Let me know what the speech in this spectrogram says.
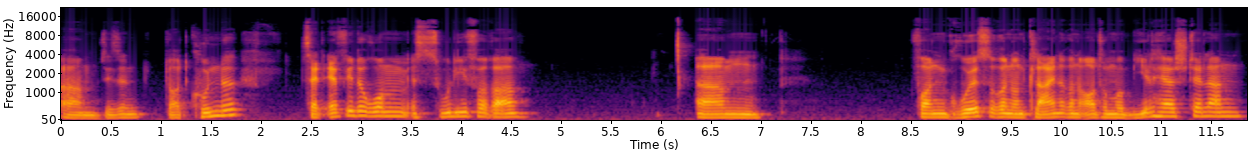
Ähm, Sie sind dort Kunde. ZF wiederum ist Zulieferer ähm, von größeren und kleineren Automobilherstellern.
